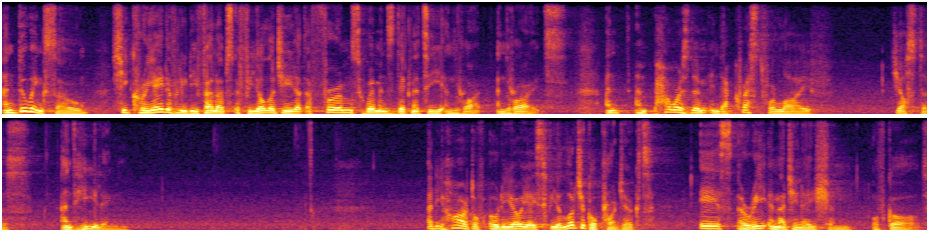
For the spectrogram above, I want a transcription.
And doing so, she creatively develops a theology that affirms women's dignity and, ri and rights and empowers them in their quest for life, justice, and healing. At the heart of Oduyoye's theological project is a reimagination of God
